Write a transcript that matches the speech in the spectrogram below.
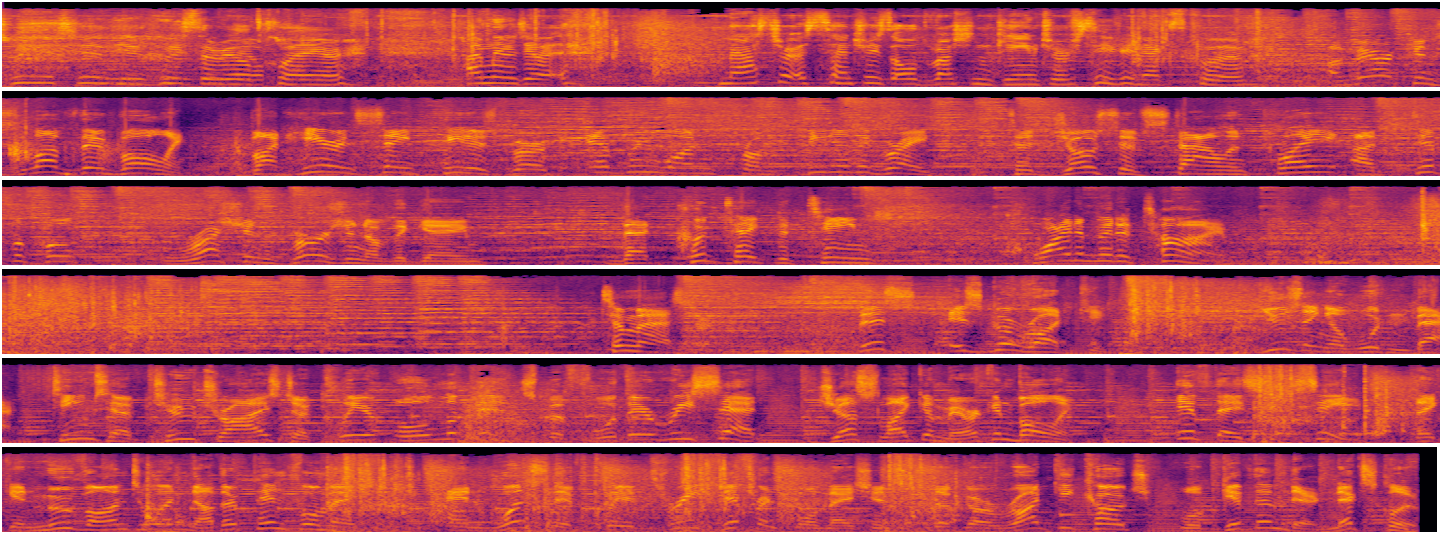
Between the two of you, who's the real player? I'm gonna do it. Master a centuries-old Russian game to receive your next clue. Americans love their bowling, but here in St. Petersburg, everyone from Peter the Great to Joseph Stalin play a difficult Russian version of the game that could take the teams quite a bit of time to master. This is Gorodki. Using a wooden bat, teams have two tries to clear all the pins before they're reset, just like American bowling. If they succeed, they can move on to another pin formation. And once they've cleared three different formations, the Gorodki coach will give them their next clue.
